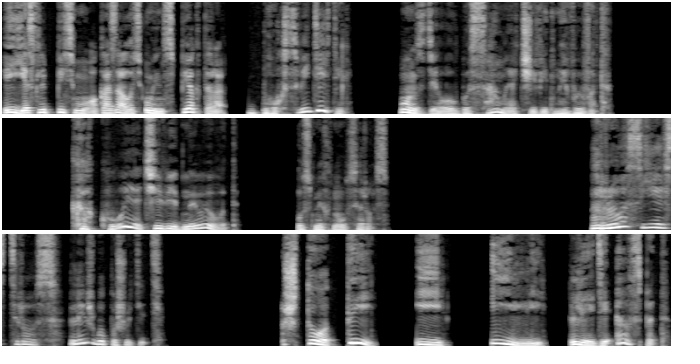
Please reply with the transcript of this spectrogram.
И если б письмо оказалось у инспектора, бог свидетель, он сделал бы самый очевидный вывод. «Какой очевидный вывод!» — усмехнулся Рос. «Рос есть Рос, лишь бы пошутить. Что ты и или леди Элспет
